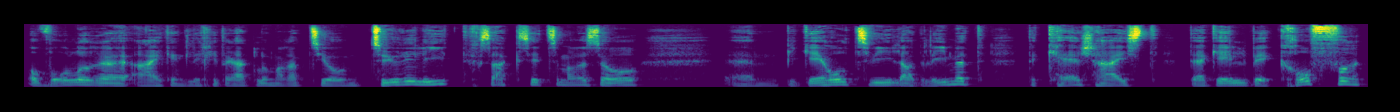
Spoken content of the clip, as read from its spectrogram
obwohl er äh, eigentlich in der Agglomeration Zürich liegt. Ich sage es jetzt mal so. Ähm, bei Geroldswil an der Limit. Der Cash heißt der gelbe Koffer.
